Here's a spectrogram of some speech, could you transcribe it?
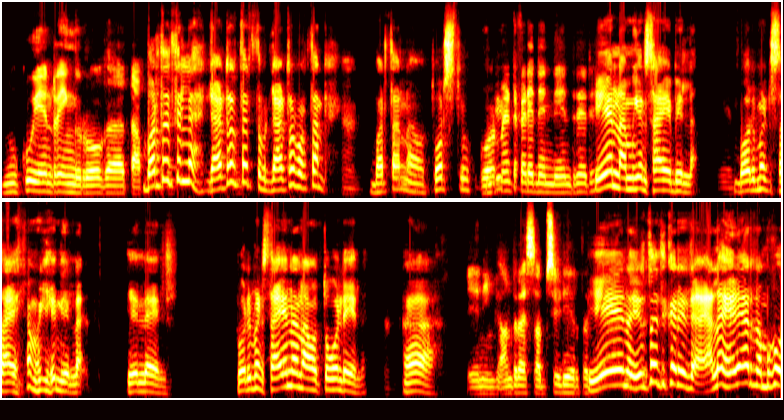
ಇವಕ್ಕೂ ಏನ್ರಿ ಹಿಂಗ್ ರೋಗ ತಾಪ? ಬರ್ತೈತಿಲ್ಲ ಡಾಕ್ಟರ್ ತರ್ತೀವಿ ಡಾಕ್ಟರ್ ಬರ್ತಾನ್ರಿ ಹ್ಮ್. ಬರ್ತಾನ ನಾವು ತೋರಿಸ್ತೀವಿ. ಗೌರ್ಮೆಂಟ್ ಕಡೆದಿಂದ ಏನ್ರಿ ಅದು? ಏನ್ ನಮ್ಗೇನ್ ಸಹಾಯ ಇಲ್ಲ. ಗೌರ್ಮೆಂಟ್ ಸಹಾಯ ನಮಗೇನಿಲ್ಲ. ಇಲ್ಲ ಇಲ್ಲ. ಗೌರ್ಮೆಂಟ್ ಸಹಾಯನ ನಾವು ತಗೊಂಡೇ ಇಲ್ಲ. ಹಾ. ಏನ್ ಹಿಂಗ ಅಂದ್ರ ಸಬ್ಸಿಡಿ ಇರ್ತದೆ. ಏನು ಇರ್ತೈತಿ ಕರೆ ಇದು. ಎಲ್ಲ ಹೇಳ್ಯಾರ ನಮಗೂ.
